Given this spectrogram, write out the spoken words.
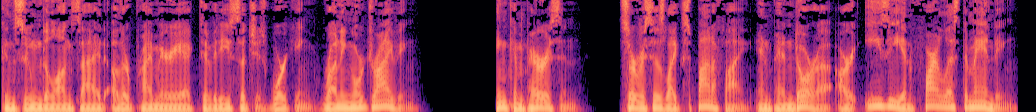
consumed alongside other primary activities such as working, running, or driving. In comparison, services like Spotify and Pandora are easy and far less demanding.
